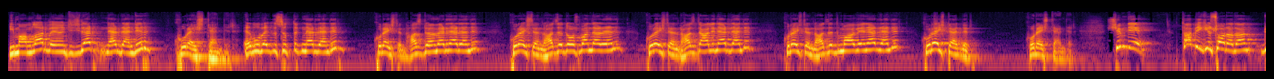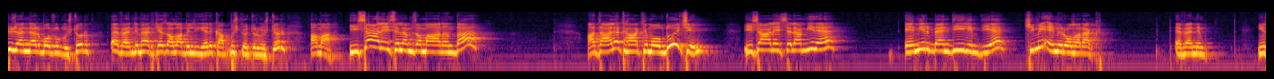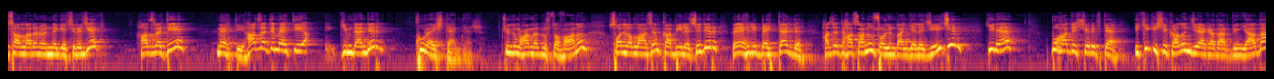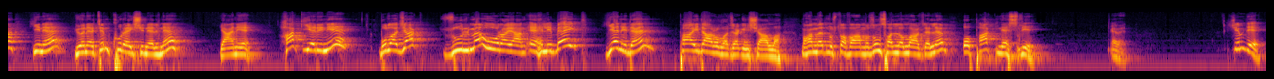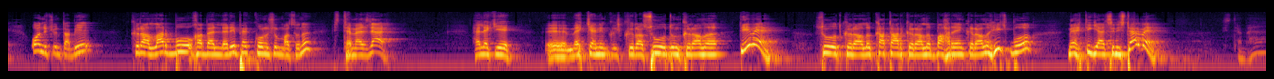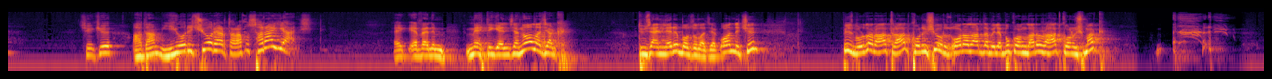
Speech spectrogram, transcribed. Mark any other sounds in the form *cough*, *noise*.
imamlar ve yöneticiler neredendir? Kureyş'tendir. Ebu Bekir Sıddık neredendir? Kureyş'tendir. Hazreti Ömer neredendir? Kureyş'tendir. Hazreti Osman neredendir? Kureyş'tendir. Hazreti Ali neredendir? Kureyş'tendir. Hazreti Muaviye neredendir? Kureyş'tendir. Kureyş'tendir. Şimdi tabii ki sonradan düzenler bozulmuştur. Efendim herkes alabildiği yeri kapmış götürmüştür. Ama İsa Aleyhisselam zamanında adalet hakim olduğu için İsa Aleyhisselam yine emir ben değilim diye kimi emir olarak efendim insanların önüne geçirecek? Hazreti Mehdi. Hazreti Mehdi kimdendir? Kureyş'tendir. Çünkü Muhammed Mustafa'nın sallallahu aleyhi ve sellem kabilesidir ve ehli beyttendir. Hazreti Hasan'ın soyundan geleceği için yine bu hadis-i şerifte iki kişi kalıncaya kadar dünyada yine yönetim Kureyş'in eline yani hak yerini bulacak zulme uğrayan ehli beyt yeniden payidar olacak inşallah. Muhammed Mustafa'mızın sallallahu aleyhi ve sellem o pak nesli. Evet. Şimdi onun için tabi krallar bu haberleri pek konuşulmasını istemezler. Hele ki e, Mekke'nin kralı, Suud'un kralı değil mi? Suud kralı, Katar kralı, Bahreyn kralı hiç bu Mehdi gelsin ister mi? İstemez. Çünkü adam yiyor içiyor her tarafı saray yani şimdi. E, efendim Mehdi gelince ne olacak? Düzenleri bozulacak. Onun için biz burada rahat rahat konuşuyoruz. Oralarda bile bu konuları rahat konuşmak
